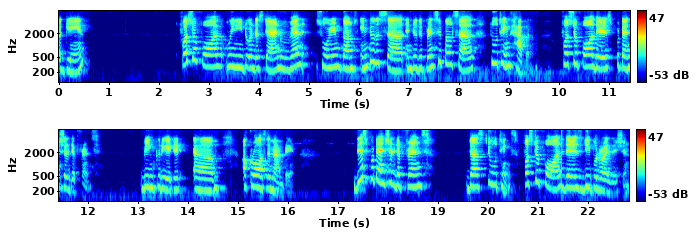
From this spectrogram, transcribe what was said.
again. First of all, we need to understand when sodium comes into the cell, into the principal cell, two things happen. First of all, there is potential difference. being created um, across the membrane. This potential difference does two things. First of all, there is depolarization.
